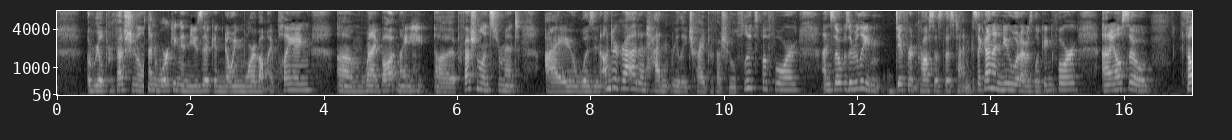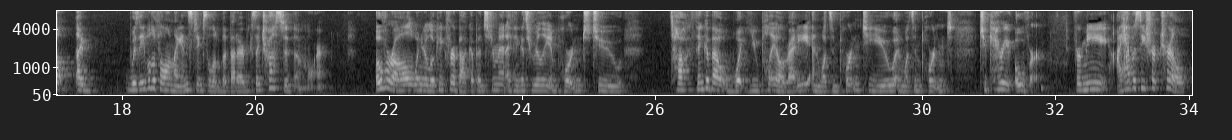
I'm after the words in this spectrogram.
a real professional and working in music and knowing more about my playing. Um, when I bought my uh, professional instrument, I was in undergrad and hadn't really tried professional flutes before. And so it was a really different process this time because I kind of knew what I was looking for. And I also felt I was able to follow my instincts a little bit better because I trusted them more. Overall, when you're looking for a backup instrument, I think it's really important to talk think about what you play already and what's important to you and what's important to carry over. For me, I have a C sharp trill.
